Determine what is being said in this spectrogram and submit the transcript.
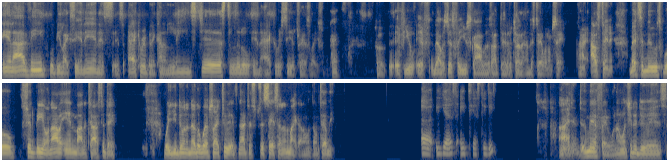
NIV would be like CNN. It's it's accurate, but it kind of leans just a little in accuracy of translation. Okay. So if you if that was just for you scholars out there who try to understand what I'm saying. All right, outstanding. Mexit News will should be on our end monetized today. Were you doing another website too? If not, just just say it on the mic. I don't don't tell me. Uh, yes, ATS TV. All right, then do me a favor. What I want you to do is,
